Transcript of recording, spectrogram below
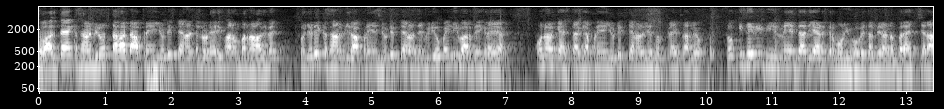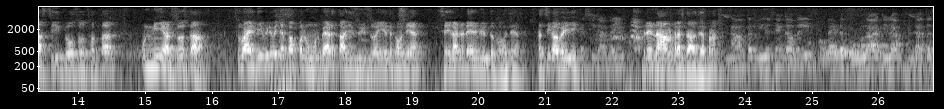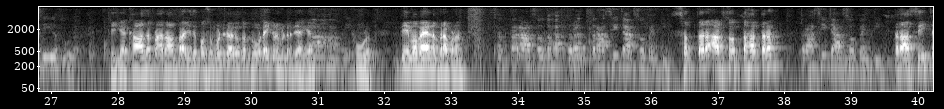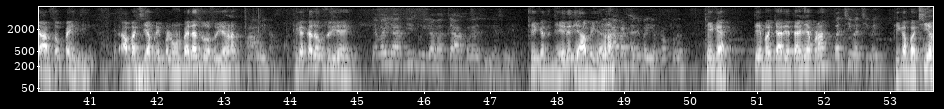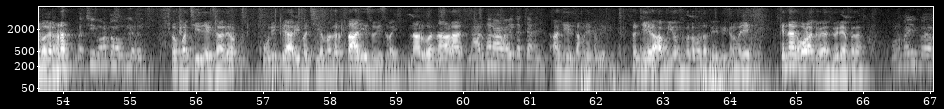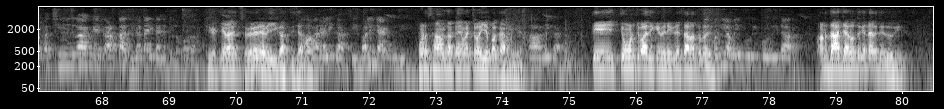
ਸਵਾਗਤ ਹੈ ਕਿਸਾਨ ਵੀਰੋ ਤੁਹਾਡਾ ਆਪਣੇ YouTube channel Dhillon dairy farm Barnala ਦੇ ਵਿੱਚ। ਸੋ ਜਿਹੜੇ ਕਿਸਾਨ ਵੀਰ ਆਪਣੇ ਇਸ YouTube ਚੈਨਲ ਤੇ ਵੀਡੀਓ ਪਹਿਲੀ ਵਾਰ ਦੇਖ ਰਹੇ ਆ ਉਹਨਾਂ ਨੂੰ ਰਿਕਵੈਸਟ ਹੈ ਕਿ ਆਪਣੇ YouTube ਚੈਨਲ ਨੂੰ ਸਬਸਕ੍ਰਾਈਬ ਕਰ ਲਿਓ। ਸੋ ਕਿਸੇ ਵੀ ਵੀਰ ਨੇ ਇਦਾਂ ਦੀ ਐਡ ਕਰਵਾਉਣੀ ਹੋਵੇ ਤਾਂ ਮੇਰਾ ਨੰਬਰ ਹੈ 8427 19817 ਸੋ ਅੱਜ ਦੀ ਵੀਡੀਓ ਵਿੱਚ ਆਪਾਂ ਪਲੂਣ ਬੈੜ ਤਾਜੀ ਸੂਈ ਸਵਾਈ ਇਹ ਦਿਖਾਉਂਦੇ ਆ ਸੇਲਾ ਡੇਅਰੀ ਵੀਰ ਤੋਂ ਪੁੱਛਦੇ ਆ ਸਤਿ ਸ਼੍ਰੀ ਅਕਾਲ ਬਾਈ ਜੀ। ਸਤਿ ਸ਼੍ਰੀ ਅਕਾਲ ਬਾਈ। ਵੀਰੇ ਨਾਮ ਐਡਰੈਸ ਦੱਸ ਦਿਓ ਆਪਣਾ। ਨਾਮ ਤਨਵੀਰ ਸਿੰਘ ਆ ਬਾਈ ਪਿੰਡ ਫੂਲਾ ਜ਼ਿਲ੍ਹਾ ਬਠਿੰਡਾ ਤਹਿਸੀਲ ਫੂਲ। ਠੀਕ ਹੈ ਖਾਸ ਆਪਣਾ ਰਾਮਪੁਰਾ ਜਿੱਥੇ ਪਸ਼ੂ ਮੰਡੀ ਲੱਗਦੀ ਉਹ ਤੋਂ 2.5 ਕਿਲੋਮੀਟਰ ਤੇ ਹੈਗਾ। ਹਾਂ ਹਾਂ ਬਾਈ ਫੂਲ। ਤੇ ਮੋਬਾਈਲ ਨੰਬਰ ਆਪਣਾ? 70877 83435 70877 83435 83435 ਆ ਬੱਚੀ ਆਪਣੀ ਪਲੂਣ ਪਹਿਲਾਂ ਸੂਆ ਸੂਈ ਹੈ ਹਨਾ? ਹਾਂ ਵੀ ਹਾਂ। ਠੀਕ ਹੈ ਕਦੋਂ ਕੁ ਸੂਈ ਹੈ ਇਹ? ਇਹ ਬਾਈ ਅੱਜ ਹੀ ਸੂਈ ਆ ਬਸ 4 ਵਜੇ ਸੂਈ ਆ ਸੂਈ ਠੀਕ ਹੈ ਤੇ ਜੇ ਇਹਦੇ ਦੀ ਆ ਪਈ ਹੈ ਹਨਾ? ਬੱਠਾ ਚ ਪਈ ਆ ਪ੍ਰੋਪਰ ਠੀਕ ਹੈ। ਤੇ ਬੱਚਾ ਦਿੱਤਾ ਇਹਨੇ ਆਪਣਾ? ਬੱਚੀ ਬੱਚੀ ਬਾਈ। ਠੀਕ ਆ ਬੱਚੀ ਆ ਮਗਰ ਹਨਾ? ਬੱਚੀ ਬਹੁਤ ਟੌਪ ਦੀ ਆ ਬਾਈ। ਸੋ ਬੱਚੀ ਦੇਖ ਸਕਦੇ ਹੋ ਪੂਰੀ ਪਿਆਰੀ ਬੱਚੀ ਆ ਮਗਰ ਤਾਜੀ ਸੂਈ ਸਵਾਈ। ਨਾੜੂਆ ਨਾਲ ਆ। ਦਾ ਨਾਲ ਆ ਵੀ ਕੱਚਾ ਹਜੇ। ਆ ਜੇਰ ਸਾਹਮਣੇ ਪਈ ਹੈਗੀ। ਸੋ ਜੇਰ ਆ ਪਈ ਉਸ ਕੋਲ ਬੰਦਾ ਬੇਫਿਕਰ ਹੋ ਜੇ ਕਿੰਨਾ ਕੁ ਬੋਲਾ ਚੋਇਆ ਸਵੇਰੇ ਆਪਾਂ ਦਾ? ਹੁਣ ਬਾਈ ਬੱਚੀ ਨੂੰ ਜਗਾ ਕੇ ਕੱਢਤਾ ਸੀਗਾ 2.5 ਕਿਲੋ ਬੋਲਾ ਠੀਕ ਹੈ ਕਿਰਾਂ ਸਵੇਰੇ ਰੈਲੀ ਜੀ ਕਰਤੀ ਸੀ ਆਪਾਂ? ਹਾਂ ਰੈਲੀ ਕਰਤੀ ਬਾਲੀ ਟਾਈਟ ਹੁੰਦੀ ਸੀ। ਹੁਣ ਸ਼ਾਮ ਦਾ ਟਾਈਮ ਆ ਚਵਾਈ ਆਪਾਂ ਕਰਨੀ ਆ। ਹਾਂ ਬਈ ਕਰਨੀ ਤੇ ਚੋਣ ਚਵਾਦੀ ਕਿਵੇਂ ਨਿਕਲੇ ਤਾਰਾਂ ਤੁਰਾਂ ਵਧੀਆ ਬਾਈ ਪੂਰੀ ਪੂਰੀ ਧਾਰ। ਅੰਦਾਜ਼ਾ ਦੁੱਧ ਕਿੰਨਾ ਕੁ ਦੇ ਦੋਗੀ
